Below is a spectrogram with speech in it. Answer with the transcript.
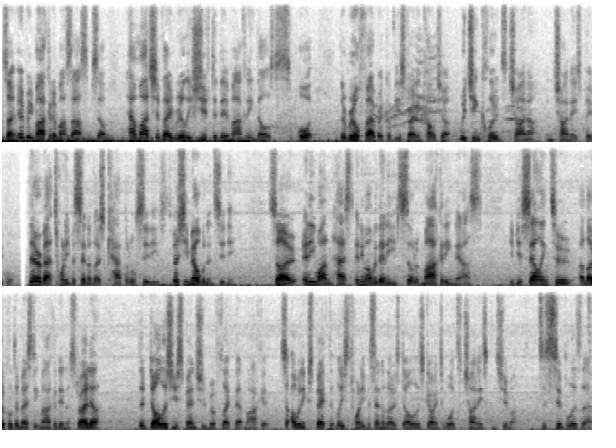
So every marketer must ask themselves, how much have they really shifted their marketing dollars to support the real fabric of the Australian culture, which includes China and Chinese people? They're about 20% of those capital cities, especially Melbourne and Sydney. So anyone has anyone with any sort of marketing nous, if you're selling to a local domestic market in Australia, the dollars you spend should reflect that market. So I would expect at least 20% of those dollars going towards the Chinese consumer. It's as simple as that.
